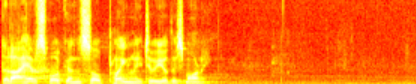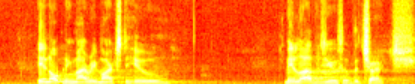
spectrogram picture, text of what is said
that I have spoken so plainly to you this morning. In opening my remarks to you, beloved youth of the church,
